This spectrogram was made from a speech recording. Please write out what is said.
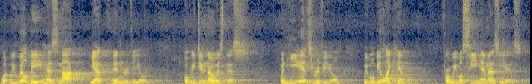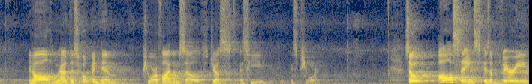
What we will be has not yet been revealed. What we do know is this when he is revealed, we will be like him, for we will see him as he is. And all who have this hope in him purify themselves just as he is pure. So, All Saints is a very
